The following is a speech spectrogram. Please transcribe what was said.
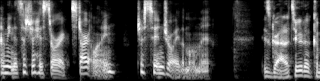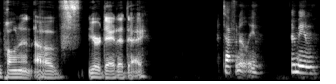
I mean, it's such a historic start line just to enjoy the moment. Is gratitude a component of your day to day? Definitely. I mean,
